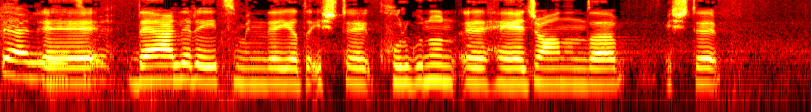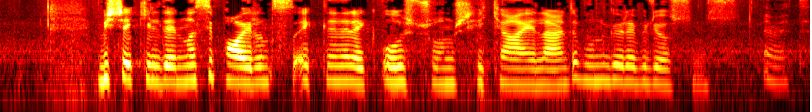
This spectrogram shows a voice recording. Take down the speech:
Değerler e, eğitimi. değerler eğitiminde ya da işte kurgunun e, heyecanında işte bir şekilde nasip ayrıntısı eklenerek oluşturulmuş hikayelerde bunu görebiliyorsunuz. Evet.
